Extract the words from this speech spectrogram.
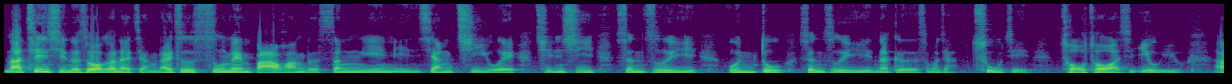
那清醒的时候，我刚才讲，来自四面八方的声音、影像、气味、情绪，甚至于温度，甚至于那个什么讲触觉，粗粗啊是幼幼啊，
